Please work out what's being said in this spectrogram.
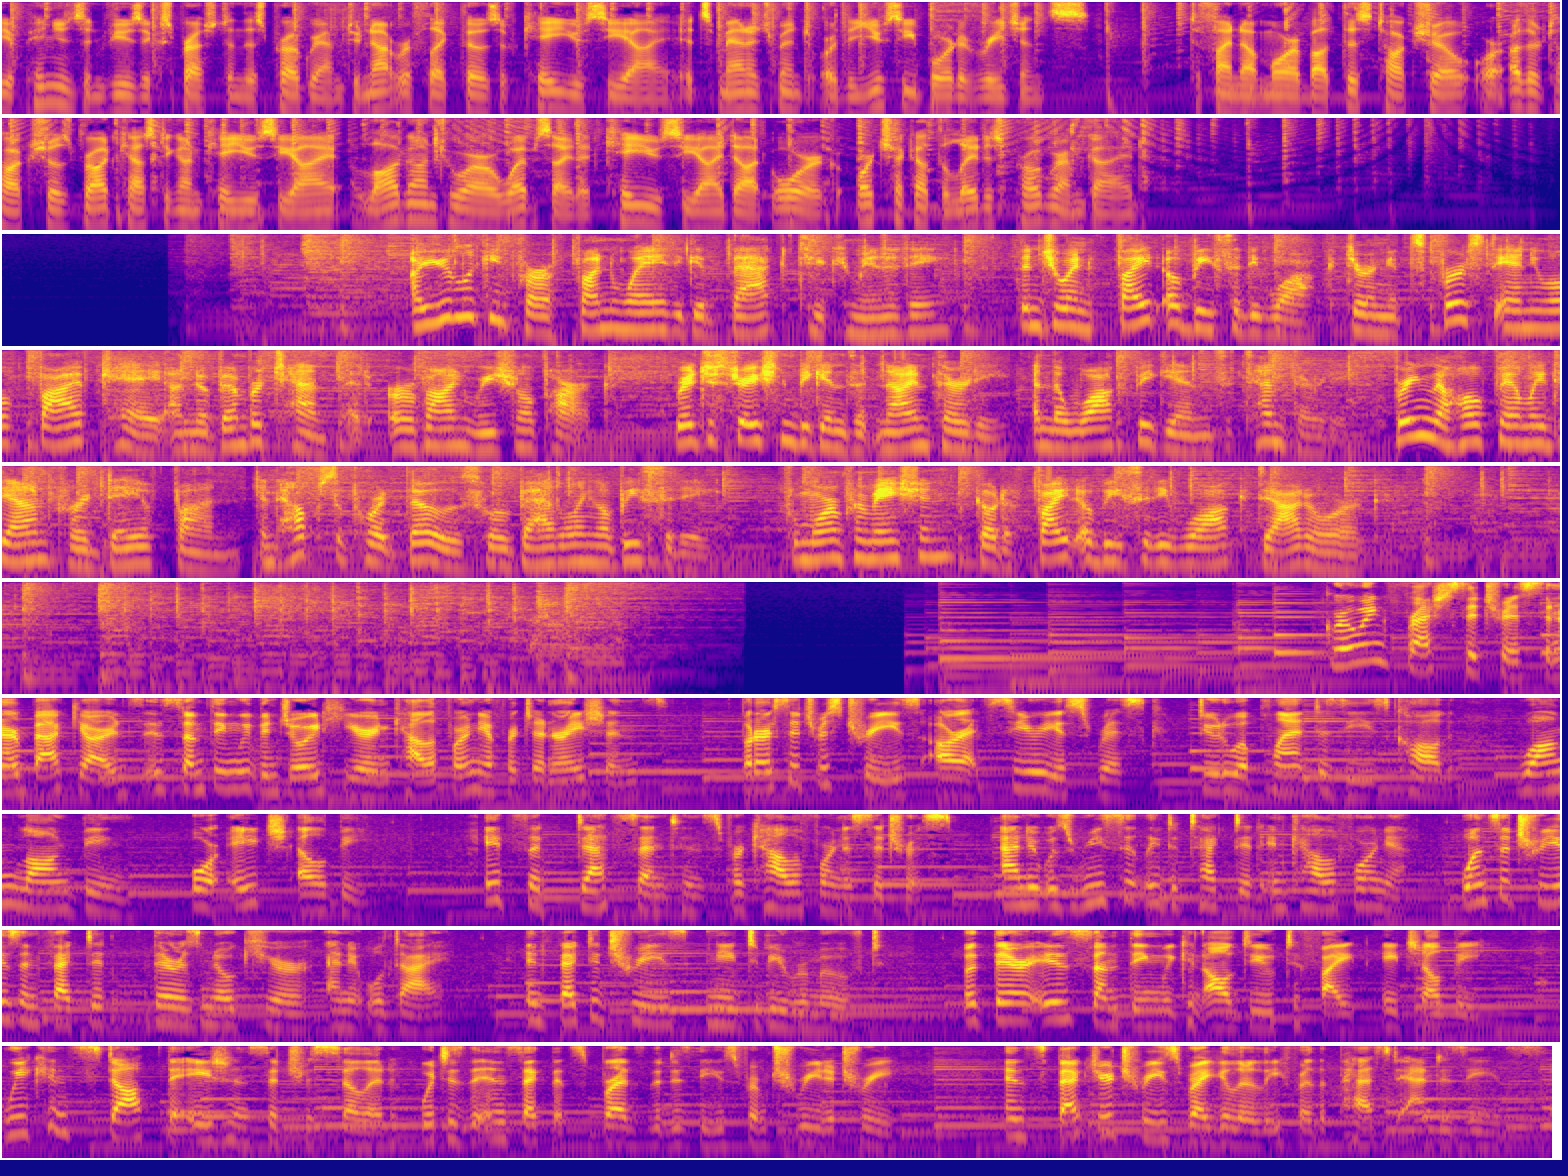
The opinions and views expressed in this program do not reflect those of KUCI, its management, or the UC Board of Regents. To find out more about this talk show or other talk shows broadcasting on KUCI, log on to our website at kuci.org or check out the latest program guide. Are you looking for a fun way to give back to your community? Then join Fight Obesity Walk during its first annual 5K on November 10th at Irvine Regional Park. Registration begins at 9:30 and the walk begins at 10:30. Bring the whole family down for a day of fun and help support those who are battling obesity. For more information, go to fightobesitywalk.org. Growing fresh citrus in our backyards is something we've enjoyed here in California for generations. But our citrus trees are at serious risk due to a plant disease called Huang Long Bing, or HLB. It's a death sentence for California citrus, and it was recently detected in California. Once a tree is infected, there is no cure and it will die. Infected trees need to be removed. But there is something we can all do to fight HLB. We can stop the Asian citrus psyllid, which is the insect that spreads the disease from tree to tree. Inspect your trees regularly for the pest and disease.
